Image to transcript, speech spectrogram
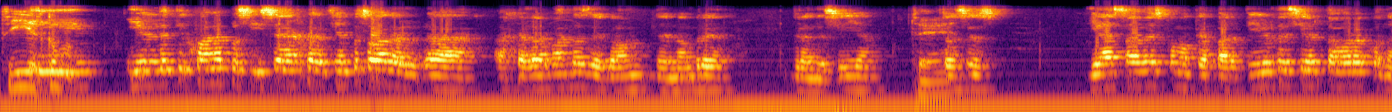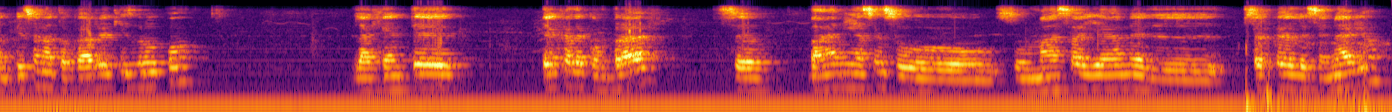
Sí, es como... Y el de Tijuana pues sí, se, empezó a, a, jalar bandas de, de nombre grandecilla. Entonces ya sabes como que a partir de cierta hora cuando empiezan a tocar X grupo, la gente deja de comprar, se van y hacen su, su masa ya en el cerca del escenario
